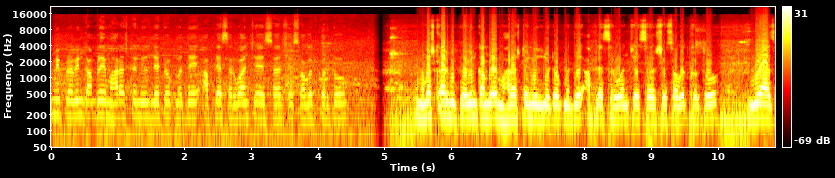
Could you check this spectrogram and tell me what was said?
मी प्रवीण कांबळे महाराष्ट्र न्यूज नेटवर्कमध्ये आपल्या सर्वांचे सहर्ष स्वागत करतो. नमस्कार मी प्रवीण कांबळे महाराष्ट्र न्यूज नेटवर्कमध्ये आपल्या सर्वांचे सहर्ष स्वागत करतो. मी आज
